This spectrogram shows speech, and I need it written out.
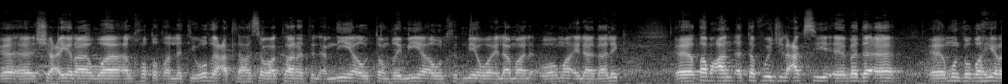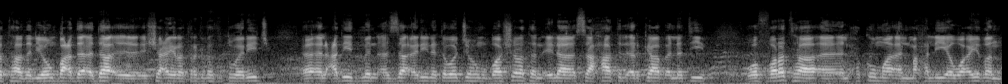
الشعيره والخطط التي وضعت لها سواء كانت الأمنية أو التنظيمية أو الخدمية وإلى ما وما إلى ذلك. طبعا التفويج العكسي بدأ منذ ظهيرة هذا اليوم بعد أداء شعيرة ركضة الطويريج العديد من الزائرين توجهوا مباشرة إلى ساحات الإركاب التي وفرتها الحكومة المحلية وأيضا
